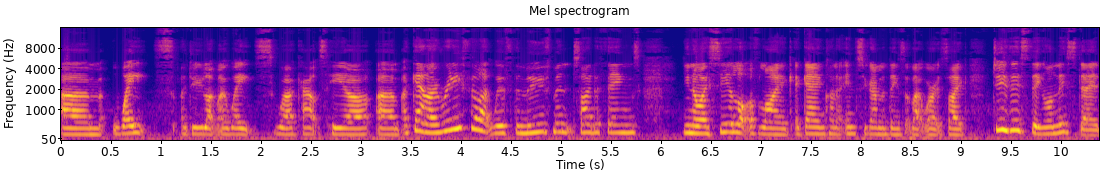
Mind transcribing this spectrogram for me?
um, weights. I do like my weights workouts here. Um, again I really feel like with the movement side of things you know, I see a lot of like, again, kind of Instagram and things like that, where it's like, do this thing on this day,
